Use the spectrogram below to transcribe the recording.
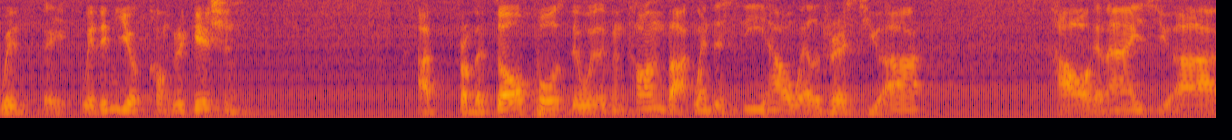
with, uh, within your congregation. At, from the doorpost, they will even turn back when they see how well dressed you are, how organized you are,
